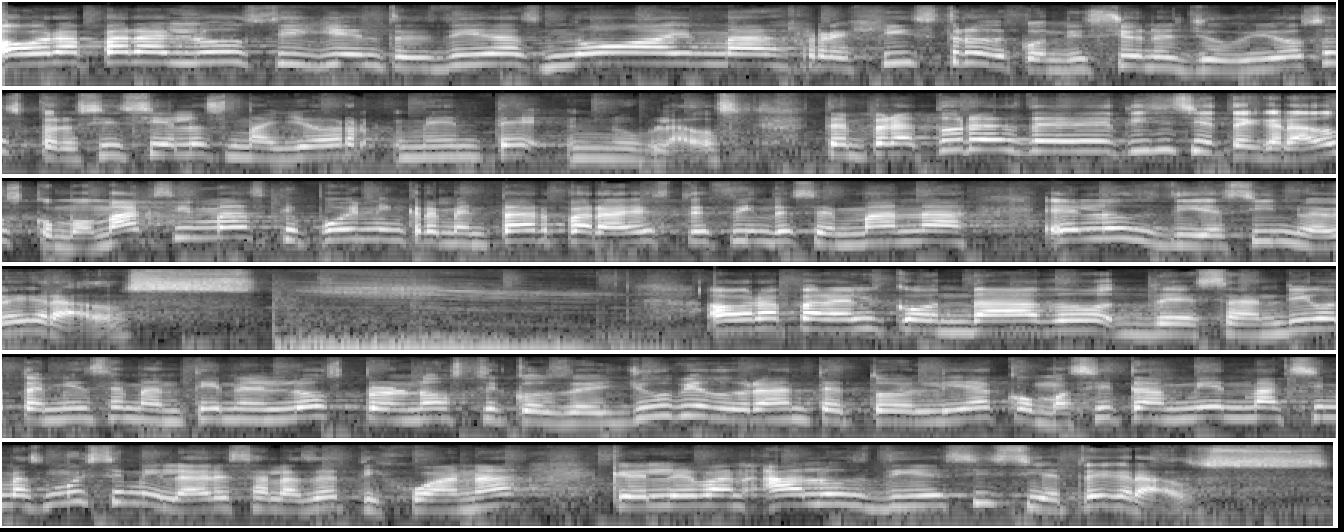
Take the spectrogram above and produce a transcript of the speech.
Ahora para los siguientes días no hay más registro de condiciones lluviosas, pero sí cielos mayormente nublados. Temperaturas de 17 grados como máximas que pueden incrementar para este fin de semana en los 19 grados. Ahora para el condado de San Diego también se mantienen los pronósticos de lluvia durante todo el día, como así también máximas muy similares a las de Tijuana, que elevan a los 17 grados.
